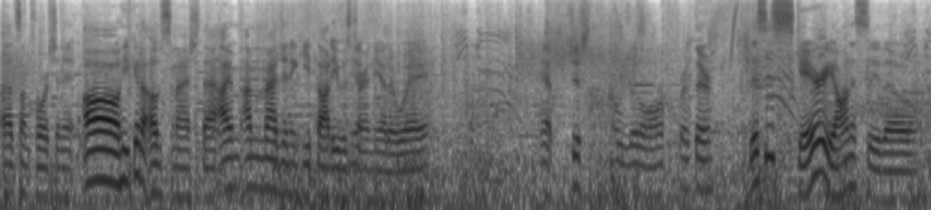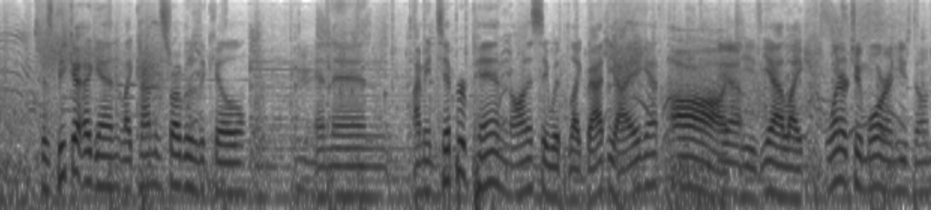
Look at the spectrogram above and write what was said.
that's unfortunate. Oh, he could have up smashed that. I'm, I'm imagining he thought he was Yeah. turning the other way. Yep, just a little off right there. This is scary, honestly, though, because Pika again like kind of struggles to kill, Mm. and then I mean Tipper pin honestly with like bad DI again. Oh, Yeah. yeah, like One or two more and he's done.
